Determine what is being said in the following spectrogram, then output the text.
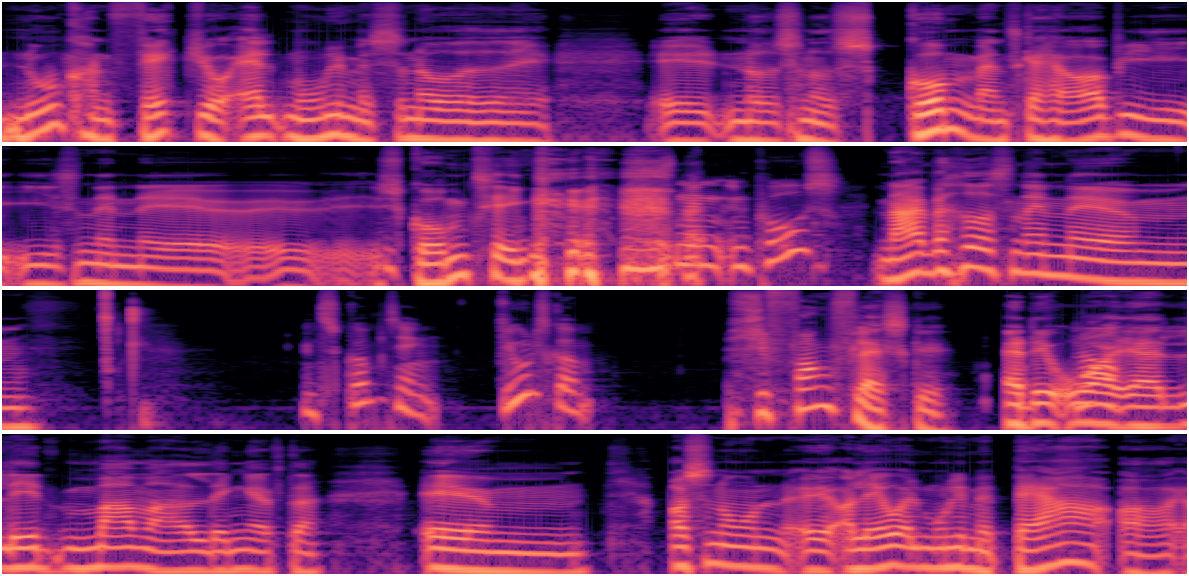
Nu konfekt jo alt muligt med sådan noget, øh, øh, noget, sådan noget skum, man skal have op i, i sådan en øh, øh, skumting. Sådan en, en pose. Nej, hvad hedder sådan en øh, En skumting. Juleskum. chiffonflaske, er det ord, Nå. jeg ledte meget, meget længe efter. Øhm, og sådan nogle, øh, at lave alt muligt med bær og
